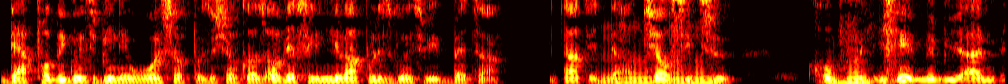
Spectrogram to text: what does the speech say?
they are probably going to be in a worse off position because obviously Liverpool is going to be better, without a Mm-hmm, doubt. Chelsea too. Hopefully, maybe and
